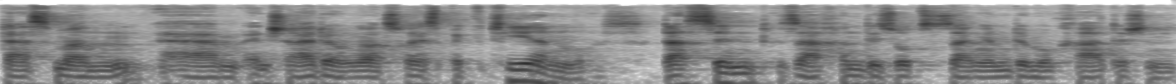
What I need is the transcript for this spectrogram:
dass man ähm, Entscheidungen auch respektieren muss, das sind Sachen, die sozusagen im demokratischen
